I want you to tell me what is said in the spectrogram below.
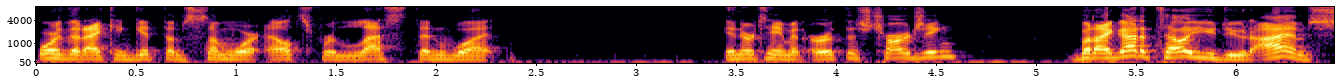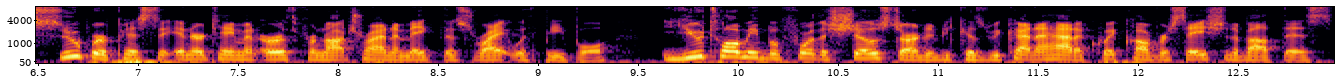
or that I can get them somewhere else for less than what Entertainment Earth is charging. But I got to tell you, dude, I am super pissed at Entertainment Earth for not trying to make this right with people. You told me before the show started, because we kind of had a quick conversation about this,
